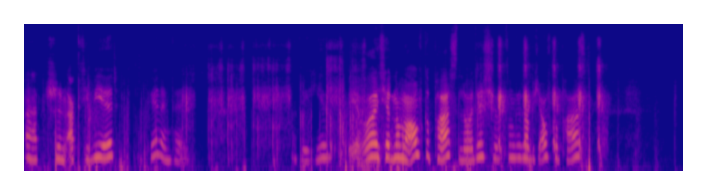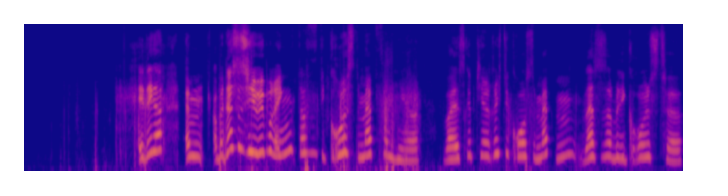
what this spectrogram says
Er hat schon aktiviert. Okay, dann kann ich. Okay, hier. Jawohl, ich habe nochmal aufgepasst, Leute. Ich, zum Glück habe ich aufgepasst. Ey, Digga, ähm, aber das ist hier übrigens, das ist die größte Map von hier. Weil es gibt hier richtig große Mappen. Das ist aber die größte.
